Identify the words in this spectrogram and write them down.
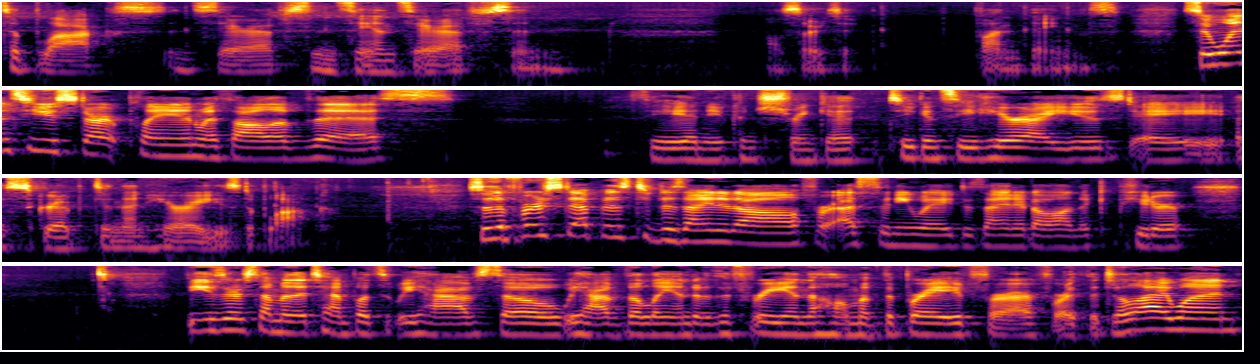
to blocks and serifs and sans serifs and all sorts of fun things. So once you start playing with all of this, see, and you can shrink it. So you can see here I used a, a script and then here I used a block. So the first step is to design it all, for us anyway, design it all on the computer. These are some of the templates that we have. So we have the Land of the Free and the Home of the Brave for our 4th of July one.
